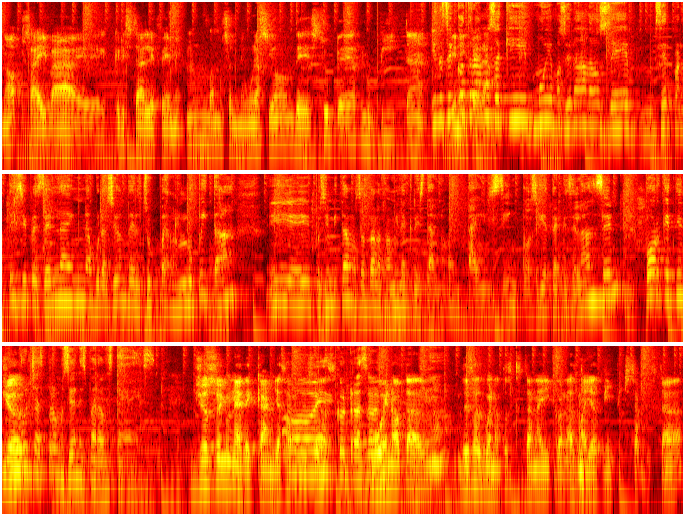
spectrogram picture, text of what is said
¿No? Pues ahí va eh, Cristal FM. Mm, vamos a la inauguración de Super Lupita. Y nos encontramos aquí muy emocionados de ser partícipes de la inauguración del Super Lupita. Y eh, pues invitamos a toda la familia Cristal 957 a que se lancen porque tienen muchas promociones para ustedes. Yo soy una edecán, ya sabes, de esas con razón. buenotas, ¿no? De esas buenotas que están ahí con las mallas bien pinches ajustadas.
